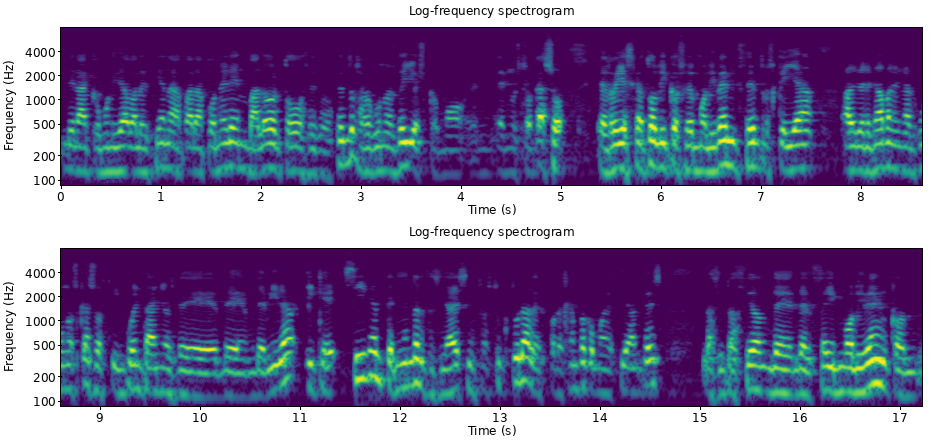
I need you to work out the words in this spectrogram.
de la comunidad valenciana para poner en valor todos esos centros, algunos de ellos, como en, nuestro caso el Reyes Católicos o el Molivén, centros que ya albergaban en algunos casos 50 años de, vida y que siguen teniendo necesidades infraestructurales. Por ejemplo, como decía antes, la situación del CEIP Molivén con,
